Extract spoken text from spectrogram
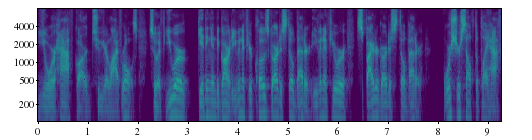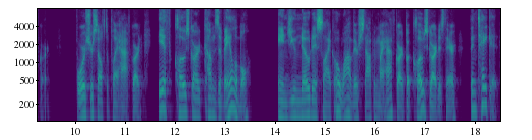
your half guard to your live rolls. So if you are getting into guard, even if your closed guard is still better, even if your spider guard is still better, force yourself to play half guard. Force yourself to play half guard. If closed guard comes available and you notice, like, oh, wow, they're stopping my half guard, but closed guard is there, then take it.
